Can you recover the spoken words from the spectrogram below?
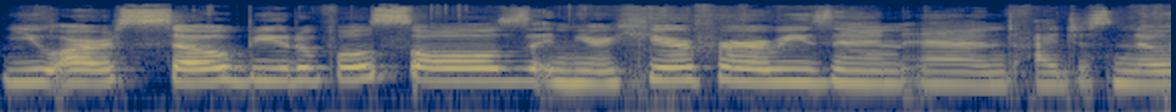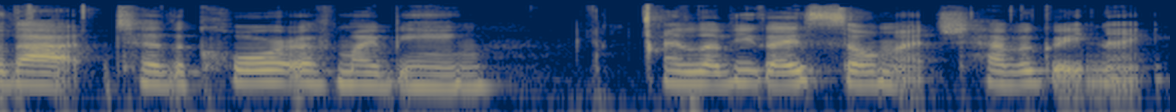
You are so beautiful souls and you're here for a reason. And I just know that to the core of my being. I love you guys so much. Have a great night.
